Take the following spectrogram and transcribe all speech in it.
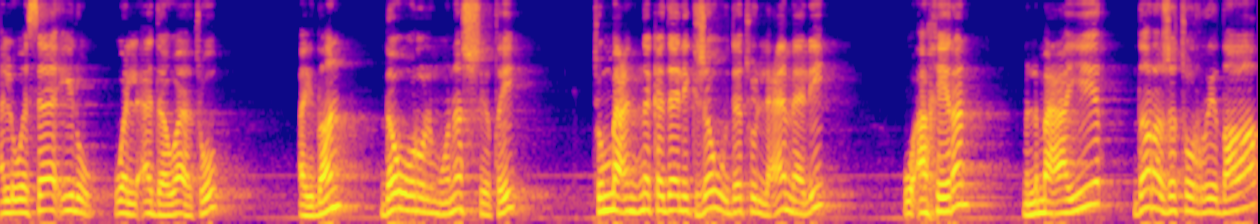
الوسائل والأدوات. أيضا دور المنشط. ثم عندنا كذلك جودة العمل. وأخيرا من المعايير درجة الرضا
